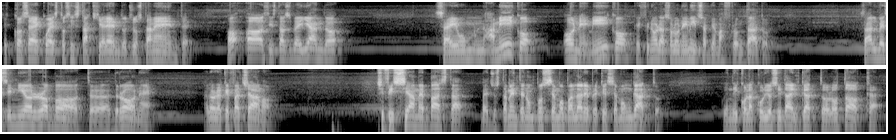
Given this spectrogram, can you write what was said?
Che cos'è questo? Si sta chiarendo giustamente. Oh oh, si sta svegliando? Sei un amico o nemico? Che finora solo nemici abbiamo affrontato. Salve signor robot, drone. Allora che facciamo? Ci fissiamo e basta? Beh, giustamente non possiamo parlare perché siamo un gatto. Quindi con la curiosità il gatto lo tocca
